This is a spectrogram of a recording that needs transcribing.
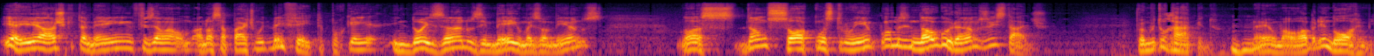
E aí eu acho que também fizemos a nossa parte muito bem feita, porque em dois anos e meio, mais ou menos, nós não só construímos, como inauguramos o estádio. Foi muito rápido, uhum. né? uma obra enorme.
